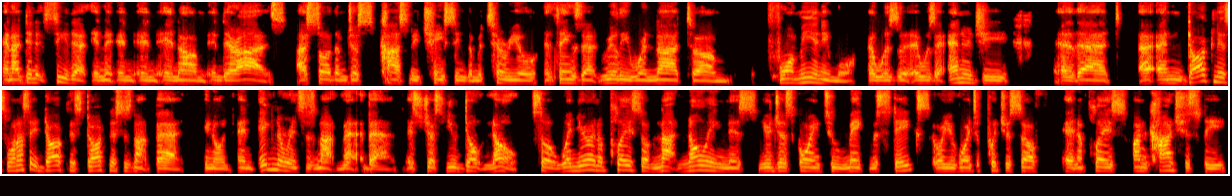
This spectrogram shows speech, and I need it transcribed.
And I didn't see that in in in in um in their eyes. I saw them just constantly chasing the material and things that really were not um for me anymore. It was a, it was an energy and that uh, and darkness when i say darkness darkness is not bad you know and ignorance is not bad. It's just you don't know. So when you're in a place of not knowingness you're just going to make mistakes or you're going to put yourself in a place unconsciously.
